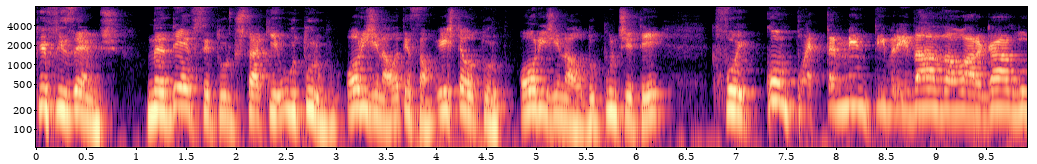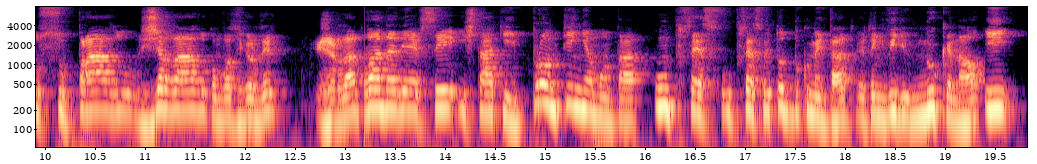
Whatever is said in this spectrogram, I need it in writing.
que fizemos na DFC Turbo, está aqui o turbo original, atenção, este é o turbo original do Punto GT, que foi completamente hibridado, alargado, soprado, jardado, como vocês querem dizer, jardado. Lá na DFC está aqui prontinho a montar um processo, o processo foi todo documentado, eu tenho vídeo no canal e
